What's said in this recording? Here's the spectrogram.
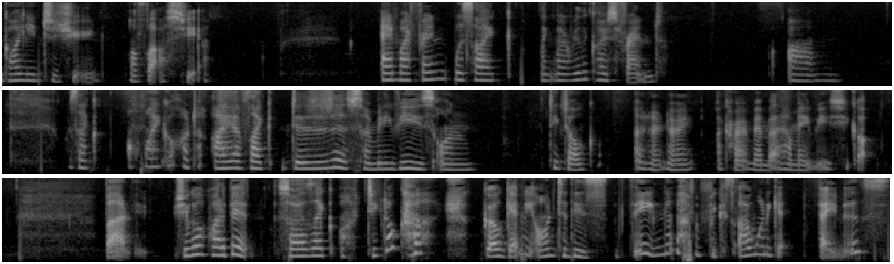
going into June of last year. And my friend was like, like my really close friend, um, was like, oh my god, I have like so many views on TikTok. I don't know, I can't remember how many views she got, but she got quite a bit. So I was like, oh, TikTok, girl, get me onto this thing because I want to get famous.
